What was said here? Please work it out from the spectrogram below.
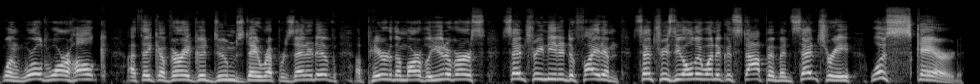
when World War Hulk, I think a very good Doomsday representative, appeared in the Marvel Universe. Sentry needed to fight him. Sentry's the only one who could stop him, and Sentry was scared.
